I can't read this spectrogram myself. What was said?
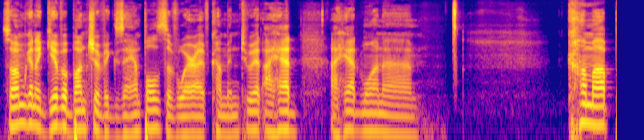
So I'm going to give a bunch of examples of where I've come into it. I had I had one uh, come up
